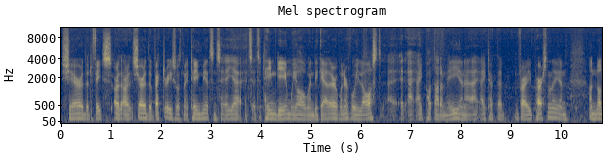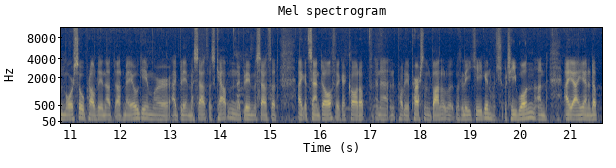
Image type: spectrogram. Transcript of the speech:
share the defeats or, or, share the victories with my teammates and say, yeah, it's it's a team game. We all win together. Whenever we lost, I, I, I put that on me, and I, I, took that very personally, and, and none more so probably in that, that Mayo game where I blame myself as captain. I blame myself that I got sent off. I got caught up in, a, in probably a personal battle with, with, Lee Keegan, which which he won, and I, I ended up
